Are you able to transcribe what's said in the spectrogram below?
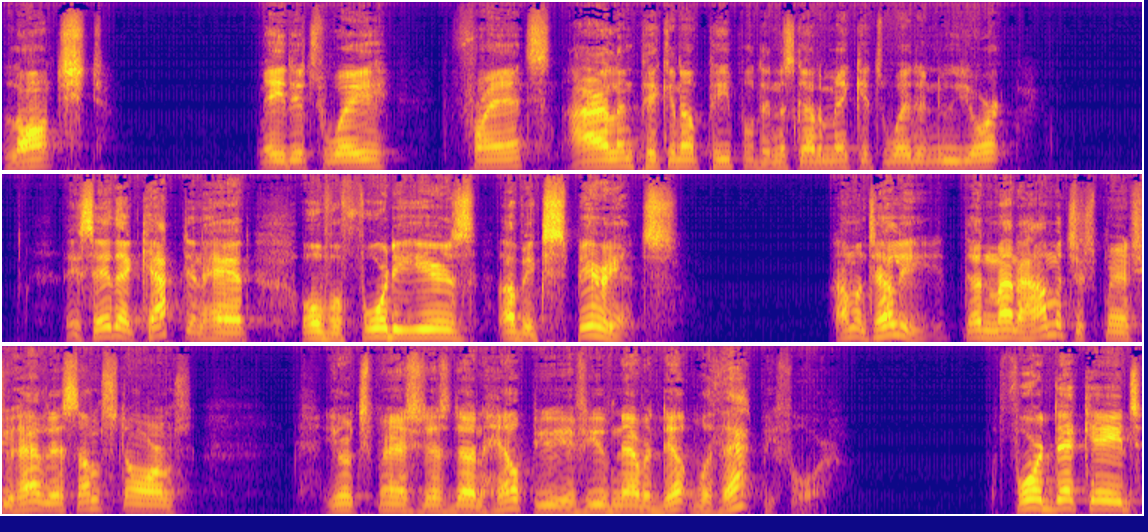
launched, made its way to France, Ireland, picking up people. Then it's got to make its way to New York. They say that captain had over 40 years of experience. I'm going to tell you, it doesn't matter how much experience you have, there's some storms, your experience just doesn't help you if you've never dealt with that before. Four decades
